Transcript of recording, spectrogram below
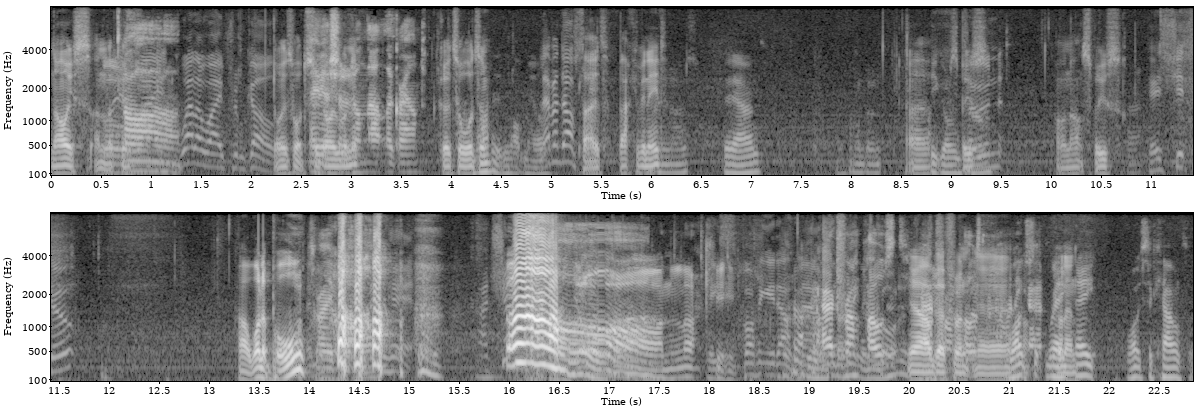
Nice. Unlucky. Ah. Well away from goal. Always watch the Maybe I guy should have running. done that on the ground. Go towards him. did it lock me on? Lewandowski. Played. Back if you need. Yeah. nice. Behind. Hold. Uh, Spoos. Oh, not Spoos. Oh, what a ball! Right. And shot. Ah! Oh, unlucky. He's spotting it up now. Hard front post. Yeah, I'll go front. post. Yeah, yeah. What's Okay. it? Wait, hey, what's the counter?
